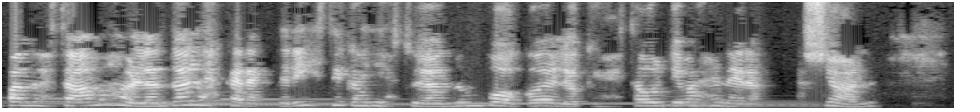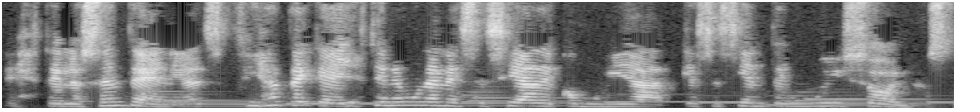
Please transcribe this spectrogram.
cuando estábamos hablando de las características y estudiando un poco de lo que es esta última generación, este, los centennials, fíjate que ellos tienen una necesidad de comunidad, que se sienten muy solos.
